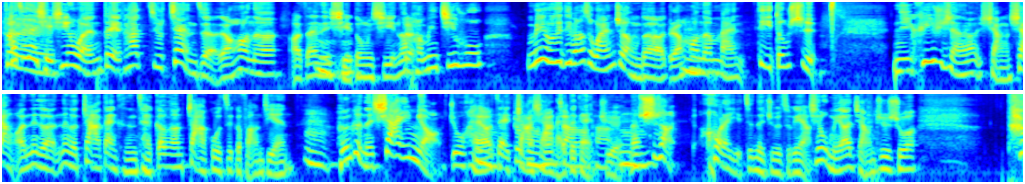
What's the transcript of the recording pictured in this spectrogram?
他正在写新闻，对，他就站着，然后呢，啊，在那写东西，那旁边几乎没有一个地方是完整的，然后呢，满地都是。你可以去想象想象啊，那个那个炸弹可能才刚刚炸过这个房间，嗯，很可能下一秒就还要再炸下来的感觉。那事实上后来也真的就是这个样。其实我们要讲就是说，他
